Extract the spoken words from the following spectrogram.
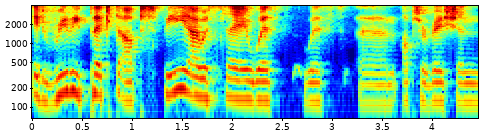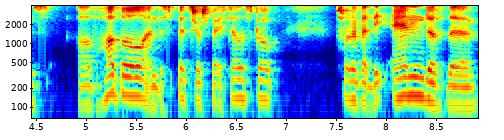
it really picked up speed, I would say, with with um, observations of Hubble and the Spitzer Space Telescope, sort of at the end of the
